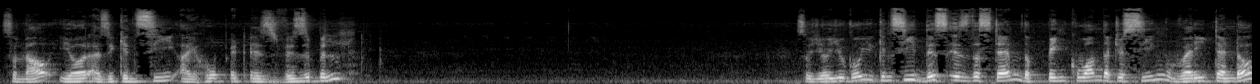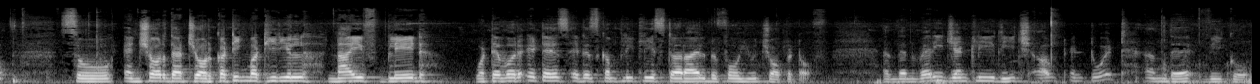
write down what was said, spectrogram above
So now here as you can see I hope it is visible. So here you go. You can see this is the stem the pink one that you're seeing very tender. So ensure that your cutting material knife blade whatever it is it is completely sterile before you chop it off and then very gently reach out into it and there we go.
